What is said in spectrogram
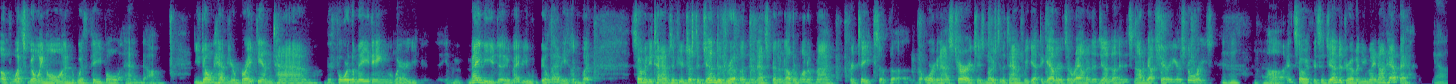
of what's going on with people and um, you don't have your break-in time before the meeting where you, maybe you do maybe you build that in but so many times if you're just agenda driven and that's been another one of my critiques of the, the organized church is most of the times we get together it's around an agenda and it's not about sharing our stories hmm hmm uh, and so if it's agenda driven you may not have that yeah.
